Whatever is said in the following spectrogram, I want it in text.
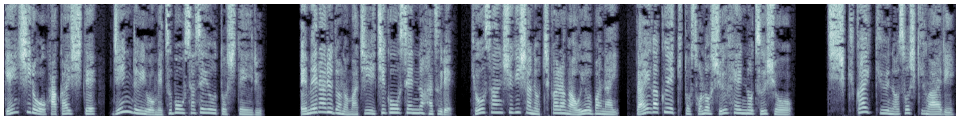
原子炉を破壊して人類を滅亡させようとしている。エメラルドの町1号線の外れ、共産主義者の力が及ばない大学駅とその周辺の通称。知識階級の組織があり、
